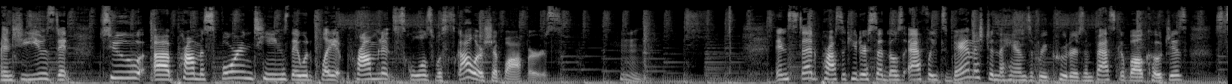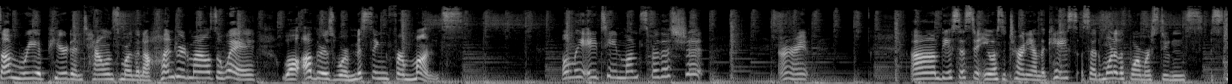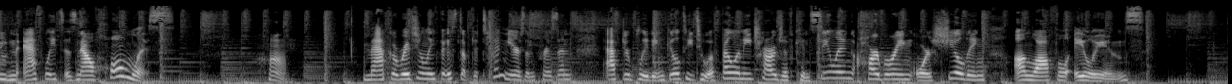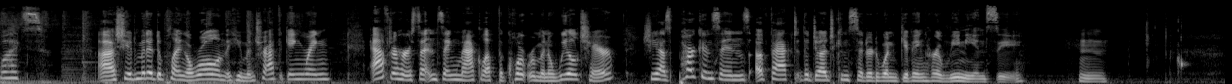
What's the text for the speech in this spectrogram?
and she used it to uh, promise foreign teens they would play at prominent schools with scholarship offers. Hmm. Instead, prosecutors said those athletes vanished in the hands of recruiters and basketball coaches. Some reappeared in towns more than 100 miles away, while others were missing for months. Only 18 months for this shit? All right. Um, the assistant U.S. attorney on the case said one of the former students, student athletes, is now homeless. Huh. Mack originally faced up to 10 years in prison after pleading guilty to a felony charge of concealing, harboring, or shielding unlawful aliens. What? Uh, she admitted to playing a role in the human trafficking ring. After her sentencing, Mack left the courtroom in a wheelchair. She has Parkinson's, a fact the judge considered when giving her leniency. Hmm.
